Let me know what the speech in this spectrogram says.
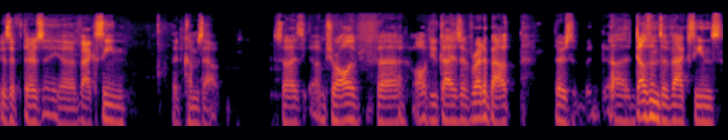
is if there's a, a uh, vaccine that comes out. So as I'm sure all of uh, all of you guys have read about, there's uh, dozens of vaccines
